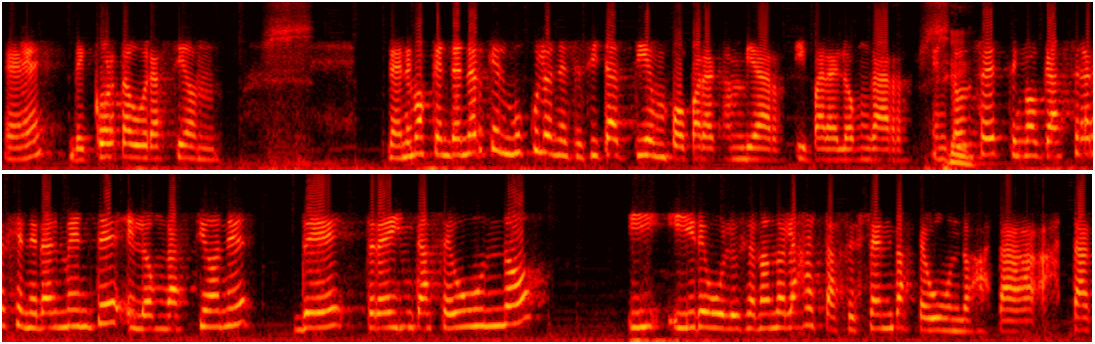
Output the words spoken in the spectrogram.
¿eh? de corta duración. Tenemos que entender que el músculo necesita tiempo para cambiar y para elongar. Entonces tengo que hacer generalmente elongaciones de 30 segundos y ir evolucionándolas hasta 60 segundos, hasta, hasta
